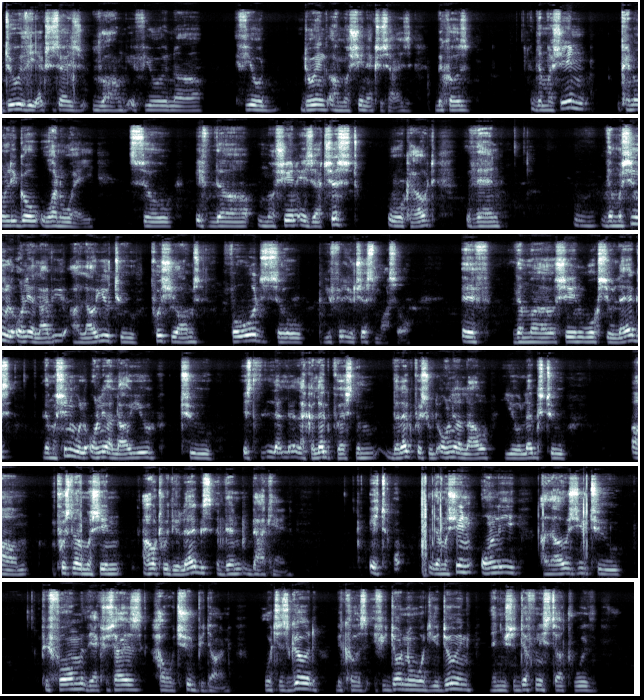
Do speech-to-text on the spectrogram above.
do the exercise wrong if you're in a if you're doing a machine exercise because the machine can only go one way. So if the machine is a chest workout, then the machine will only allow you allow you to push your arms forward so you feel your chest muscle. If the machine works your legs, the machine will only allow you to it's like a leg press. The, the leg press would only allow your legs to um, push the machine out with your legs and then back in. It the machine only allows you to perform the exercise how it should be done, which is good because if you don't know what you're doing, then you should definitely start with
